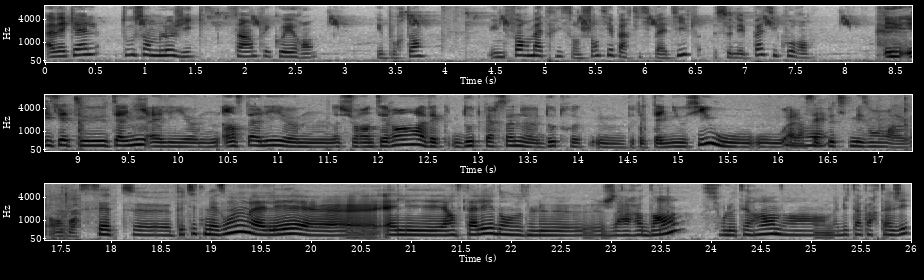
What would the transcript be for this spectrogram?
Avec elle, tout semble logique, simple et cohérent. Et pourtant, une formatrice en chantier participatif, ce n'est pas si courant. Et, cette euh, tiny, elle est euh, installée euh, sur un terrain avec d'autres personnes, d'autres peut-être tiny aussi, ou, alors cette petite maison en bois? Cette petite maison, elle est, elle est installée dans le jardin, sur le terrain d'un habitat partagé.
